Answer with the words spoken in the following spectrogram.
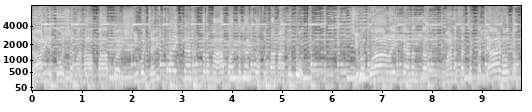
जाळी दोष महापाप. शिवचरित्र ऐकल्यानंतर महापातकांचा सुद्धा नाश होतो. शिवपुराण ऐकल्यानंतर माणसाचं कल्याण होतं.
